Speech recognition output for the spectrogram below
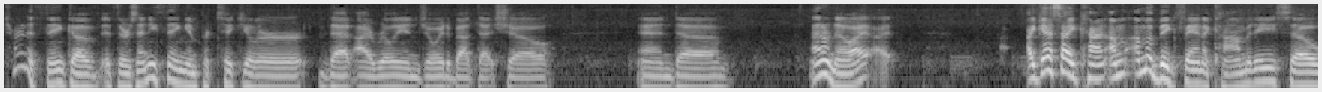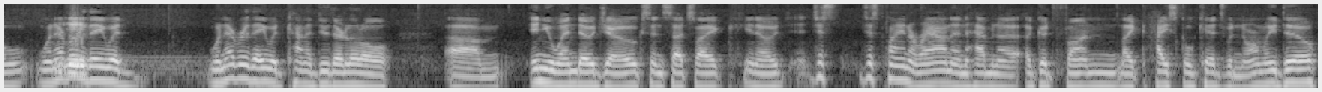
trying to think of if there's anything in particular that I really enjoyed about that show, and um I don't know, I. I I guess I kind I'm I'm a big fan of comedy, so whenever Mhm. they would whenever they would kind of do their little um, innuendo jokes and such like you know just just playing around and having a, a good fun like high school kids would normally do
